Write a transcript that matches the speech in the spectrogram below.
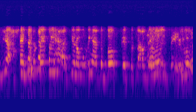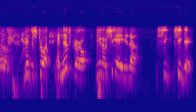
Yeah, and you know, we- we have, you know, when we had the book, if the foundations be removed, be destroyed. And this girl, you know, she ate it up. She she did.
